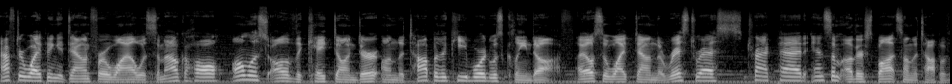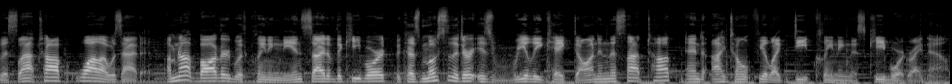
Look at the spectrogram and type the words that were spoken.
After wiping it down for a while with some alcohol, almost all of the caked on dirt on the top of the keyboard was cleaned off. I also wiped down the wrist rests, trackpad, and some other spots on the top of this laptop while I was at it. I'm not bothered with cleaning the inside of the keyboard because most of the dirt is really caked on in this laptop and I don't feel like deep cleaning this keyboard right now.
